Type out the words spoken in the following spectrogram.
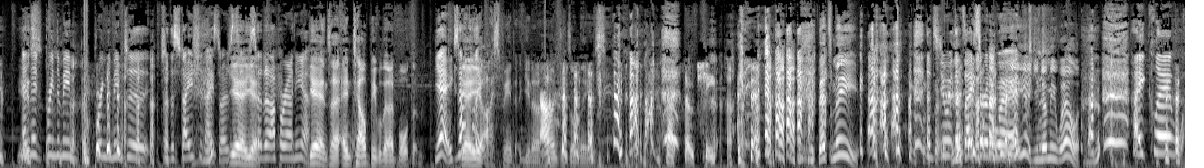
me? And then bring them in, bring them into to the station, eh? So just Yeah, set, yeah. set it up around here. yeah, and so, and tell people that I bought them. Yeah, exactly. Yeah, yeah. I spent you know hundreds on these. That's so cheap. That's me. That's do it. That's Asa at yeah, work. yeah. You know me well. Hey Claire, wh-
